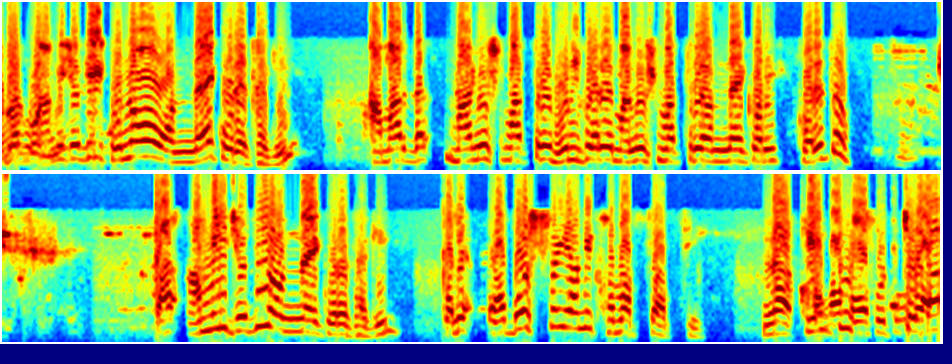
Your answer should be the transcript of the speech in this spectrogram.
এবার আমি যদি কোনো অন্যায় করে থাকি আমার মানুষ মাত্র ভুল করে মানুষ মাত্র অন্যায় করে করে তো? তা আমি যদি অন্যায় করে থাকি তাহলে অবশ্যই আমি ক্ষমা প্রার্থী। না কিন্তু সত্যটা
